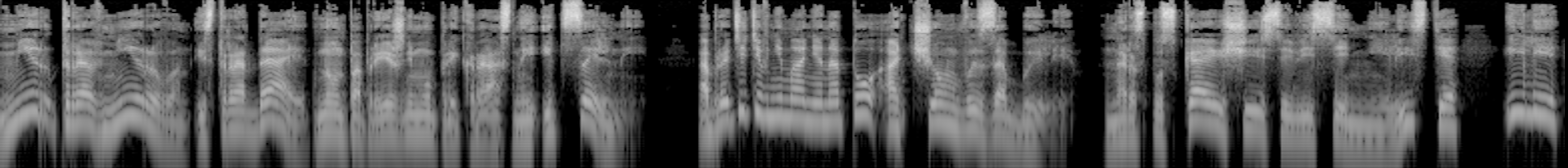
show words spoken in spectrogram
Мир травмирован и страдает, но он по-прежнему прекрасный и цельный. Обратите внимание на то, о чем вы забыли, на распускающиеся весенние листья или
